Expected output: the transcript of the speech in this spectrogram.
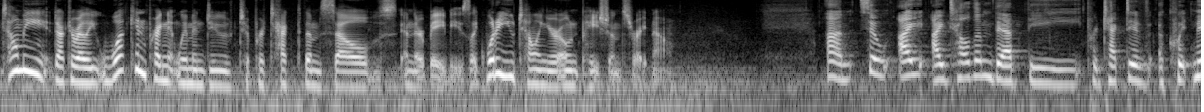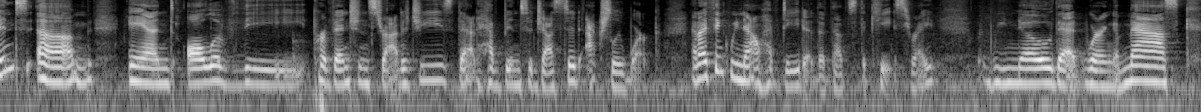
tell me, Dr. Riley, what can pregnant women do to protect themselves and their babies? Like, what are you telling your own patients right now? Um, so I, I tell them that the protective equipment um, and all of the prevention strategies that have been suggested actually work. And I think we now have data that that's the case, right? We know that wearing a mask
